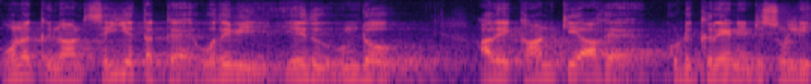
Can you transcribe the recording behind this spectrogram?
உனக்கு நான் செய்யத்தக்க உதவி ஏது உண்டோ அதை காண்கையாக கொடுக்கிறேன் என்று சொல்லி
